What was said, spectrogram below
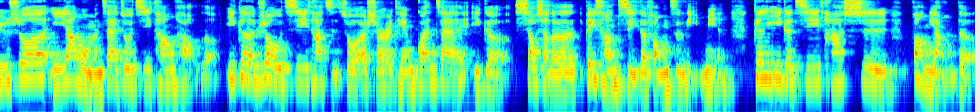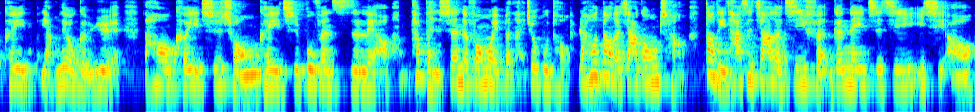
比如说，一样我们在做鸡汤好了，一个肉鸡它只做二十二天，关在一个小小的、非常挤的房子里面，跟一个鸡它是放养的，可以养六个月，然后可以吃虫，可以吃部分饲料，它本身的风味本来就不同。然后到了加工厂，到底它是加了鸡粉跟那一只鸡一起熬，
